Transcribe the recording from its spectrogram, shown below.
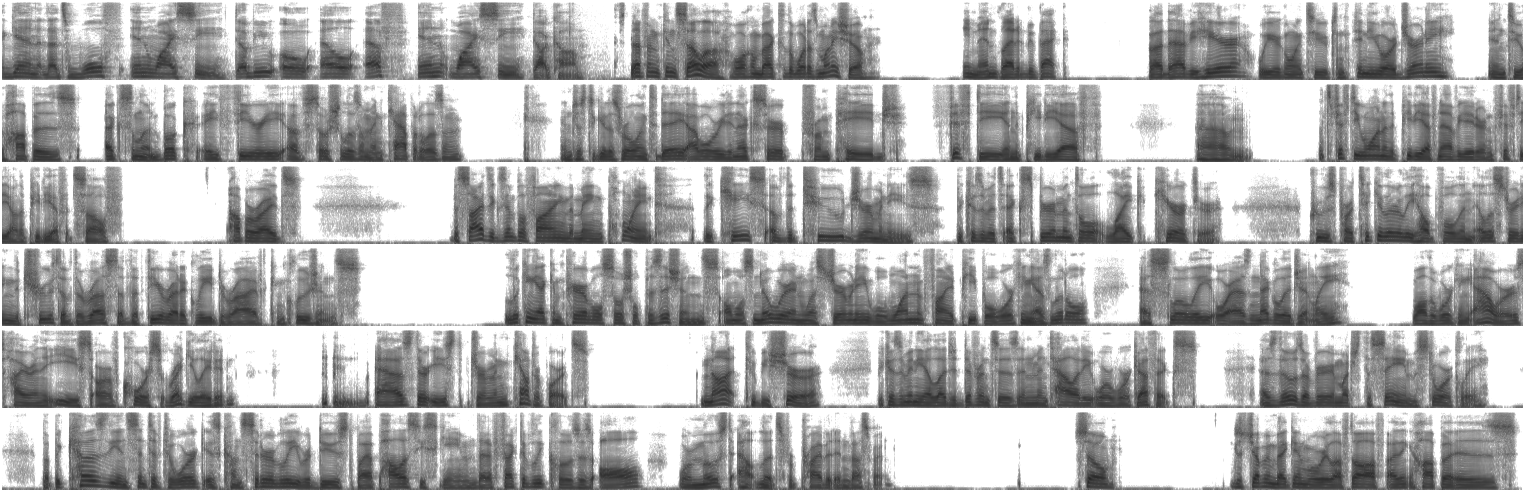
Again, that's Wolf NYC, W O L F N Y C.com. Stephan Kinsella, welcome back to the What is Money Show. Hey man, glad to be back. Glad to have you here. We are going to continue our journey into Hoppe's excellent book, A Theory of Socialism and Capitalism. And just to get us rolling today, I will read an excerpt from page 50 in the PDF. Um, it's 51 in the PDF Navigator and 50 on the PDF itself. Hoppe writes Besides exemplifying the main point, the case of the two Germanys, because of its experimental like character, proves particularly helpful in illustrating the truth of the rest of the theoretically derived conclusions. Looking at comparable social positions, almost nowhere in West Germany will one find people working as little, as slowly, or as negligently, while the working hours higher in the East are, of course, regulated as their East German counterparts. Not, to be sure, because of any alleged differences in mentality or work ethics, as those are very much the same historically, But because the incentive to work is considerably reduced by a policy scheme that effectively closes all or most outlets for private investment. So, just jumping back in where we left off, I think Hoppe is,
